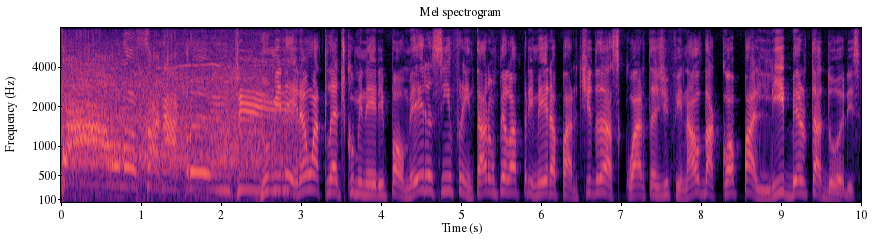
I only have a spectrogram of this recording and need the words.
Paulo sai na frente. No Mineirão, Atlético Mineiro e Palmeiras se enfrentaram pela primeira partida das quartas de final da Copa Libertadores.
